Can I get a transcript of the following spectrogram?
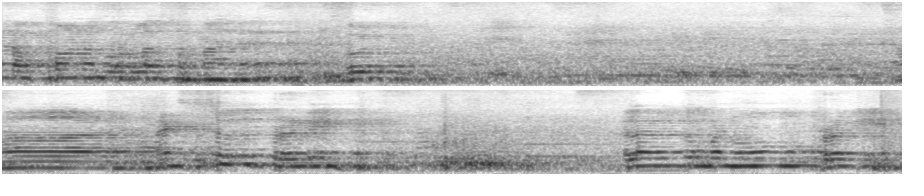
டஃப்பான குரலாக சொன்னாங்க குட் நெக்ஸ்ட் வந்து பிரவீன் எல்லாம் வெல்கம் பண்ணுவோம் பிரவீன்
